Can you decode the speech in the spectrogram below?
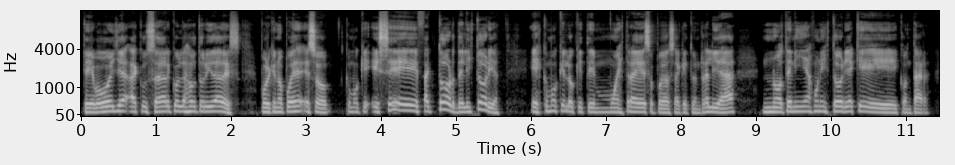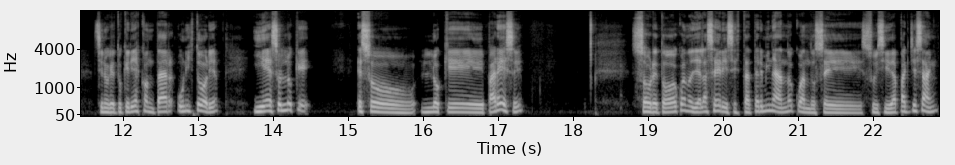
te voy a acusar con las autoridades porque no puedes eso como que ese factor de la historia es como que lo que te muestra eso, pues, o sea, que tú en realidad no tenías una historia que contar, sino que tú querías contar una historia y eso es lo que, eso, lo que parece, sobre todo cuando ya la serie se está terminando, cuando se suicida Park Jae-sang,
